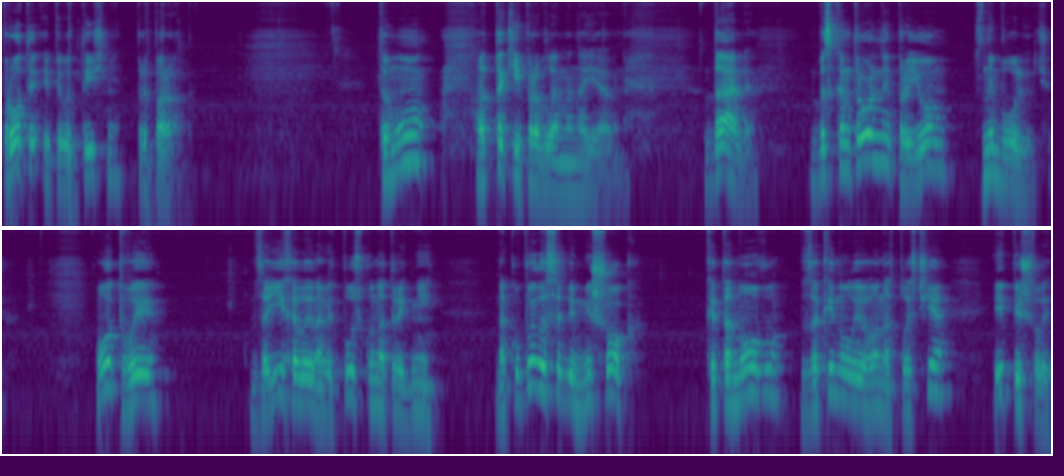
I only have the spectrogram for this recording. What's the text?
протиепілептичні препарати. Тому от такі проблеми наявні. Далі. Безконтрольний прийом знеболюючих. От ви заїхали на відпустку на три дні, накупили собі мішок кетанову, закинули його на плече і пішли.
